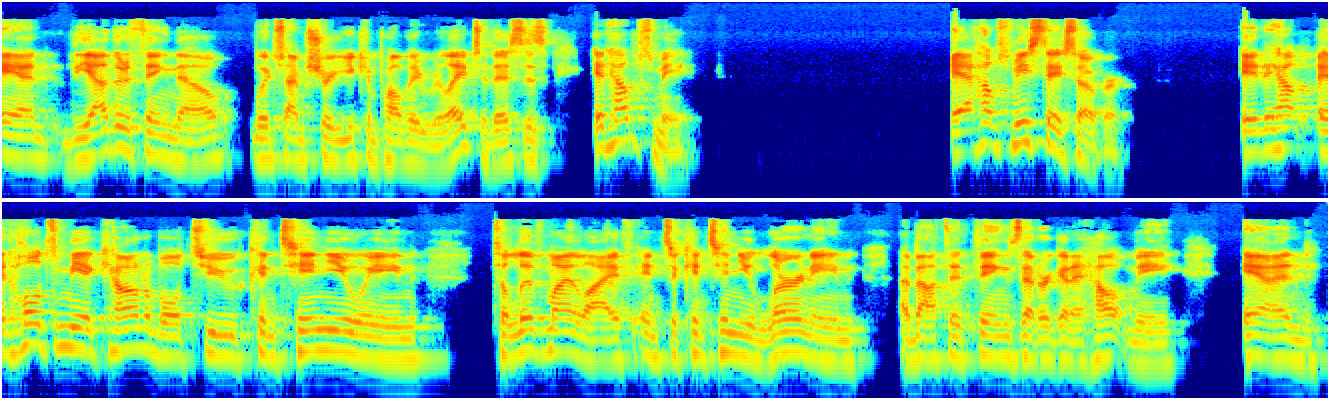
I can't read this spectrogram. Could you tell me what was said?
and the other thing though which i'm sure you can probably relate to this is it helps me it helps me stay sober it help it holds me accountable to continuing to live my life and to continue learning about the things that are going to help me and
